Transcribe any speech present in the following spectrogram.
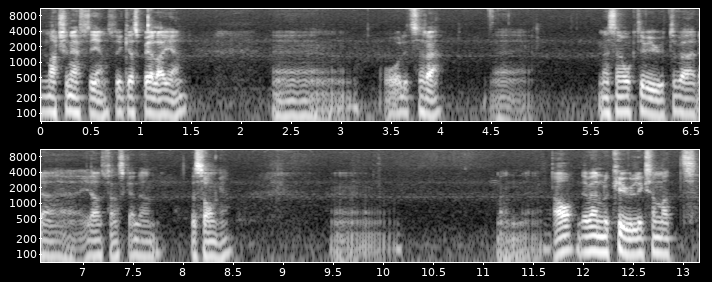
matchen efter igen så fick jag spela igen. Eh, och lite sådär. Men sen åkte vi ut tyvärr i Allsvenskan den säsongen. Eh, men eh, ja, det var ändå kul liksom att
